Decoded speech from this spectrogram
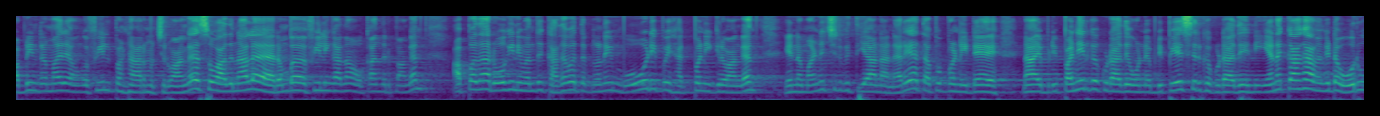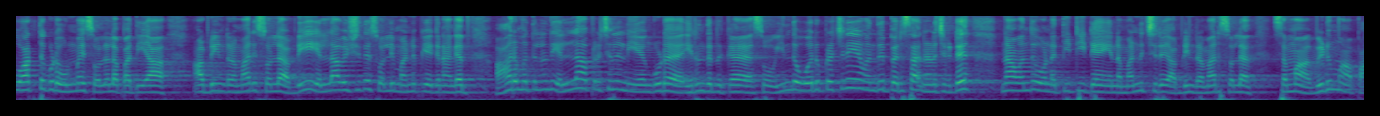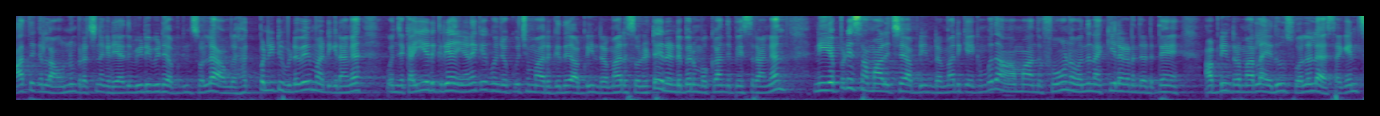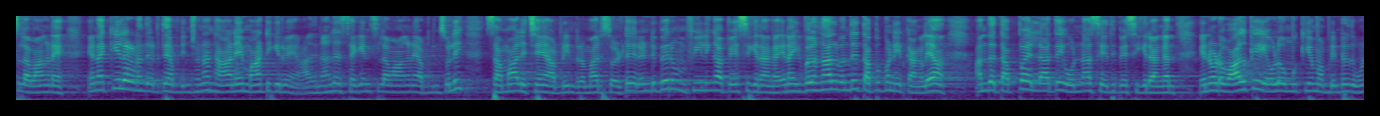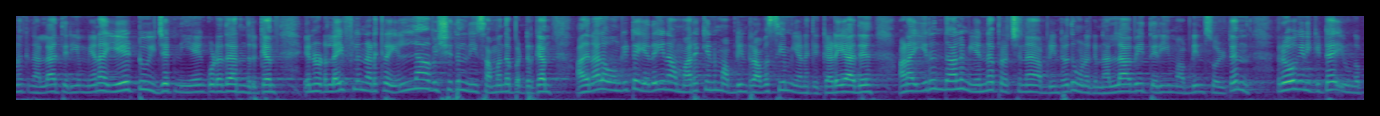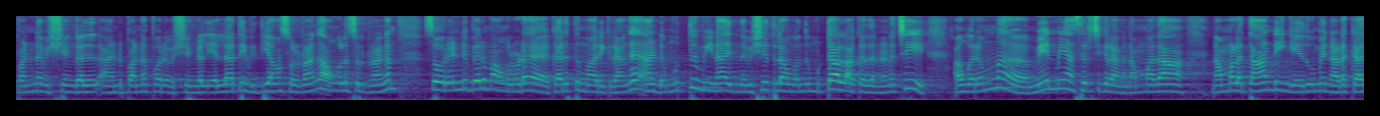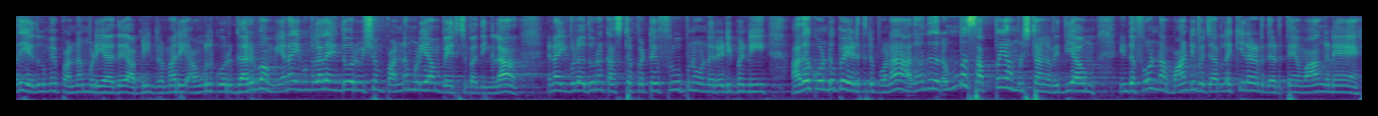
அப்படின்ற மாதிரி அவங்க ஃபீல் பண்ண ஆரம்பிச்சிருவாங்க. ஸோ அதனால் ரொம்ப ஃபீலிங்காக தான் உட்காந்துருப்பாங்க அப்போ தான் ரோகிணி வந்து கதவை தட்டினோடனே ஓடி போய் ஹக் பண்ணிக்கிறவாங்க என்னை மன்னிச்சிரு வித்தியா நான் நிறையா தப்பு பண்ணிட்டேன். நான் இப்படி பண்ணியிருக்கக்கூடாது உன்னை இப்படி பேசியிருக்கக்கூடாது நீ எனக்காக அவங்ககிட்ட ஒரு வார்த்தை கூட உண்மை சொல்லலை பார்த்தியா அப்படின்ற மாதிரி சொல்ல அப்படி எல்லா விஷயத்தையும் சொல்லி மன்னிப்பு கேட்குறாங்க ஆரம்பத்துலேருந்து எல்லா பிரச்சனையும் நீ என் கூட இருந்திருக்க. ஸோ இந்த ஒரு பிரச்சனையை வந்து பெருசாக நினச்சிக்கிட்டு நான் வந்து உன்னை திட்டிட்டேன். என்னை மன்னிச்சிரு அப்படின்ற மாதிரி சொல்ல செம்மா விடுமா பார்த்துக்கலாம் ஒன்றும் பிரச்சனை கிடையாது. விடு விடு அப்படின்னு சொல்ல அவங்க ஹக் பண்ணிட்டு விடவே மாட்டேங்கிறாங்க. கொஞ்சம் கையெடுக்கிறியா? எனக்கே கொஞ்சம் கூச்சமாக இருக்குது அப்படின்ற மாதிரி சொல்லிட்டு ரெண்டு பேரும் உட்காந்து பேசுகிறாங்க நீ எப்படி சமாளிச்ச அப்படின்ற மாதிரி கேட்கும்போது ஆமாம் அந்த ஃபோனை வந்து நான் கீழே கிடந்து எடுத்தேன் அப்படின்ற மாதிரிலாம் எதுவும் சொல்லலை. செகண்ட்ஸில் வாங்கினேன். ஏன்னா கீழே கிடந்து எடுத்தேன் அப்படின்னு சொன்னால் நானே மாட்டிக்கிடுவேன் அதனால செகண்ட்ஸில் வாங்கினேன் அப்படின்னு சொல்லி சமாளித்தேன் அப்படின்ற மாதிரி சொல்லிட்டு ரெண்டு பேரும் ஃபீலிங்காக பேசிக்கிறாங்க. ஏன்னா இவ்வளோ நாள் வந்து தப்பு பண்ணியிருக்காங்க இல்லையா? அந்த தப்பை எல்லாத்தையும் ஒன்றா சேர்த்து பேசிக்கிறாங்க. என்னோட வாழ்க்கை எவ்வளோ முக்கியம் அப்படின்றது உனக்கு நல்லா தெரியும். ஏன்னா ஏ டு இஜெட் நீ ஏன் கூட தான் இருந்திருக்க. என்னோட லைஃப்பில் நடக்கிற எல்லா விஷயத்திலும் நீ சம்மந்தப்பட்டிருக்க. அதனால் உங்ககிட்ட எதையும் நான் மறைக்கணும் அப்படின்ற அவசியம் எனக்கு கிடையாது. ஆனால் இருந்தாலும் என்ன பிரச்சனை அப்படின்றது உனக்கு நல்லாவே தெரியும் அப்படின்னு சொல்லிட்டு ரோகிணி கிட்ட இவங்க பண்ண விஷயங்கள் அண்ட் பண்ண போகிற விஷயங்கள் எல்லாத்தையும் வித்யாவும் சொல்கிறாங்க அவங்களும் சொல்கிறாங்க ஸோ ரெண்டு பேரும் அவங்களோட கருத்து மாறிக்கிறாங்க. அண்ட் முத்து மீனா இந்த விஷயத்தில் அவங்க வந்து முட்டாளாக்கதை நினச்சி அவங்க ரொம்ப மேன்மையாக சிரிச்சுக்கிறாங்க. நம்ம தான் நம்மளை தாண்டி இங்கே எதுவுமே நடக்காது எதுவுமே பண்ண முடியாது அப்படின்ற மாதிரி அவங்களுக்கு ஒரு கர்வம். ஏன்னா இவங்களால எந்த ஒரு விஷயம் பண்ண முடியாமல் போயிடுச்சு பார்த்தீங்களா ஏன்னா இவ்வளோ தூரம் கஷ்டப்பட்டு ப்ரூப்னு ஒன்று ரெடி பண்ணி அதை கொண்டு போய் எடுத்துகிட்டு போனால் அதை வந்து ரொம்ப சப்பையாக முடிச்சிட்டாங்க சரியாகும் இந்த ஃபோன் நான் பாண்டி பஜாரில் கீழே கிடந்து எடுத்தேன். வாங்கினேன்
